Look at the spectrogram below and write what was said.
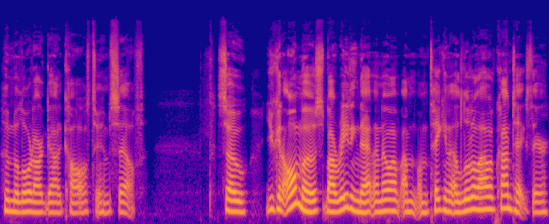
whom the Lord our God calls to himself. So you can almost, by reading that, I know I'm, I'm, I'm taking a little out of context there.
